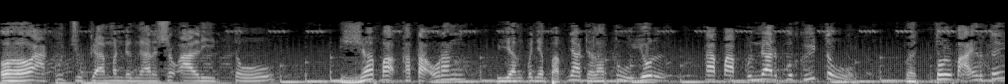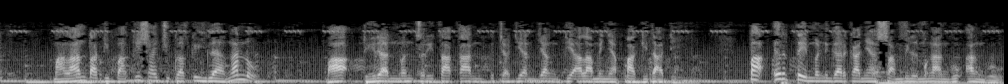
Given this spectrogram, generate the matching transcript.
Oh, aku juga mendengar soal itu. Iya pak, kata orang yang penyebabnya adalah tuyul. Apa benar begitu? Betul Pak RT. Malam tadi pagi saya juga kehilangan loh. Pak Diran menceritakan kejadian yang dialaminya pagi tadi. Pak RT mendengarkannya sambil mengangguk-angguk.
